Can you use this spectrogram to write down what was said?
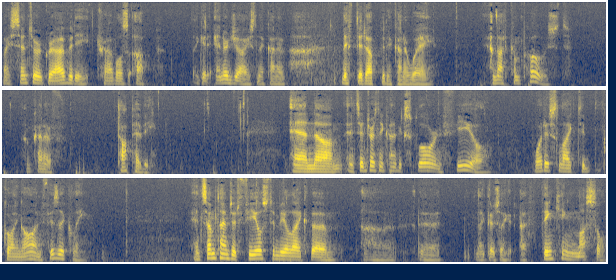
my center of gravity travels up. I get energized in a kind of lifted up in a kind of way. I'm not composed. I'm kind of top heavy. And, um, and it's interesting to kind of explore and feel what it's like to going on physically. And sometimes it feels to me like the, uh, the like there's like a thinking muscle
